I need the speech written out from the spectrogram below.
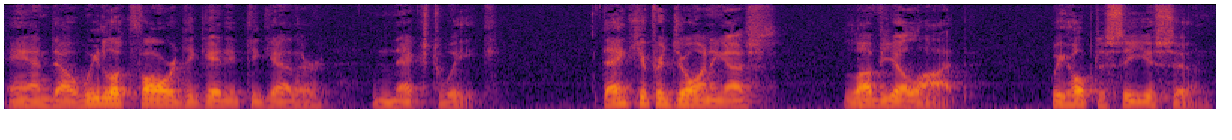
And uh, we look forward to getting together next week. Thank you for joining us. Love you a lot. We hope to see you soon.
